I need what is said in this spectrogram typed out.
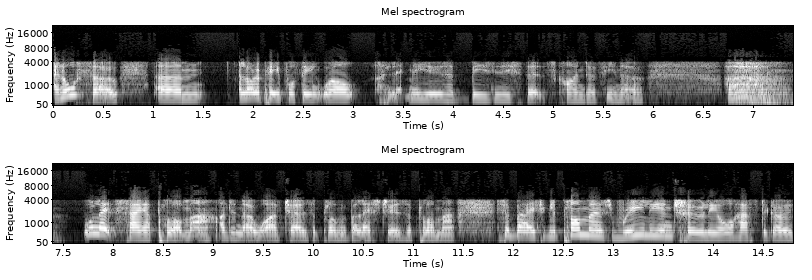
And also, um, a lot of people think, well, let me use a business that's kind of, you know, uh, well, let's say a plumber. I don't know why I've chosen a plumber, but let's choose a plumber. So basically, plumbers really and truly all have to go,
